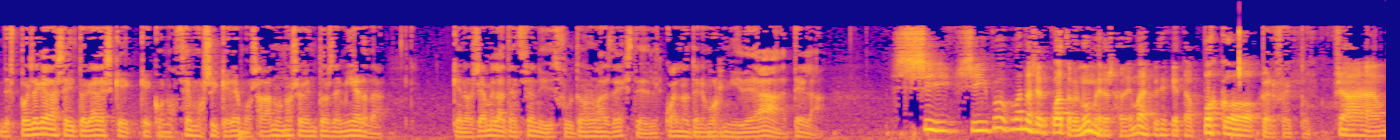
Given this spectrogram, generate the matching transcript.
Después de que las editoriales que, que conocemos y queremos hagan unos eventos de mierda que nos llame la atención y disfrutemos más de este, del cual no tenemos ni idea, tela. Sí, sí, van a ser cuatro números además, que tampoco... Perfecto. O sea,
